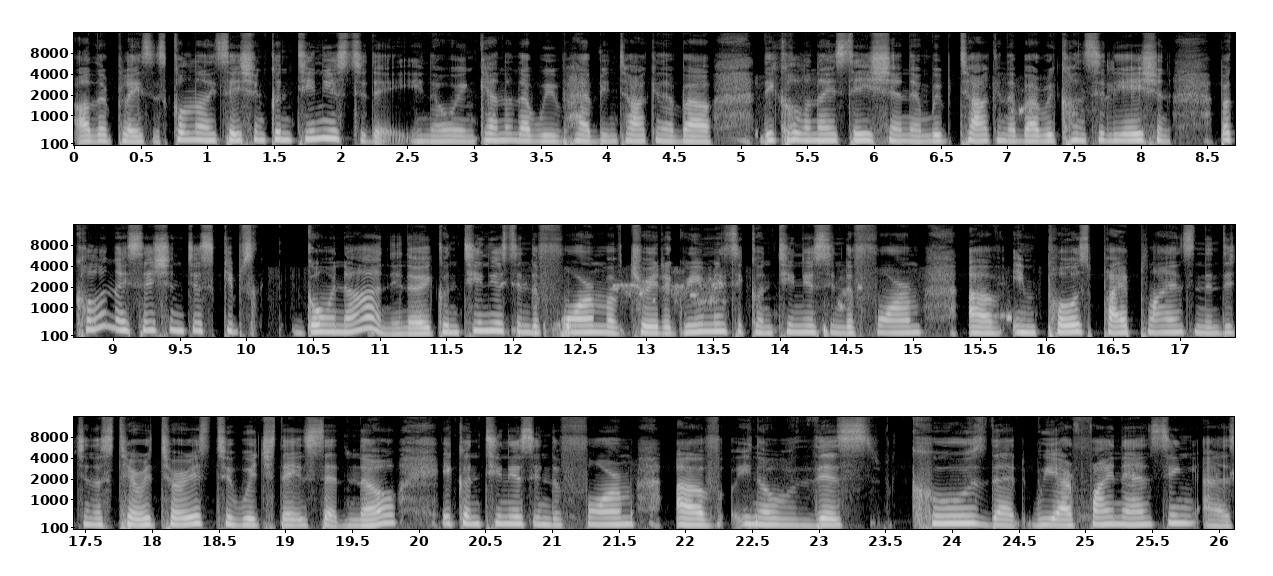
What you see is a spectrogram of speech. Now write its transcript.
other places. Colonization continues today. You know, in Canada, we have been talking about decolonization and we're talking about reconciliation, but colonization just keeps going on. You know, it continues in the form of trade agreements. It continues in the form of imposed pipelines in indigenous territories to which they said no. It continues in the form of you know this coups that we are financing as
